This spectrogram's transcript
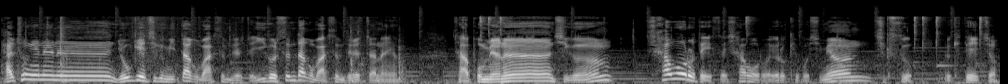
달총에는 요게 지금 있다고 말씀드렸죠. 이걸 쓴다고 말씀드렸잖아요. 자, 보면은 지금 샤워로 돼 있어요. 샤워로. 이렇게 보시면 직수. 이렇게 돼 있죠.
